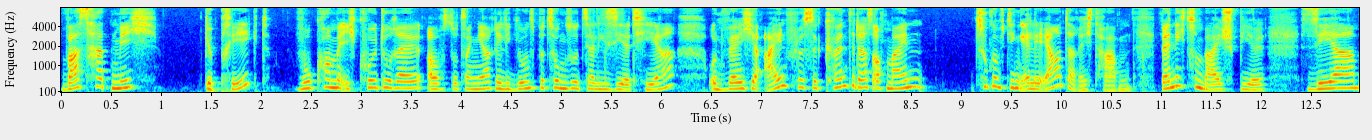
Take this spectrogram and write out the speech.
was hat mich geprägt, wo komme ich kulturell auch sozusagen ja religionsbezogen sozialisiert her und welche Einflüsse könnte das auf meinen zukünftigen LER-Unterricht haben. Wenn ich zum Beispiel sehr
